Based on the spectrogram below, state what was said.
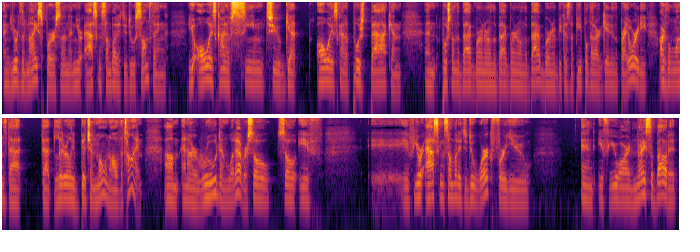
and you're the nice person and you're asking somebody to do something, you always kind of seem to get always kind of pushed back and and pushed on the back burner on the back burner on the back burner because the people that are getting the priority are the ones that that literally bitch and moan all the time um, and are rude and whatever. So so if if you're asking somebody to do work for you and if you are nice about it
